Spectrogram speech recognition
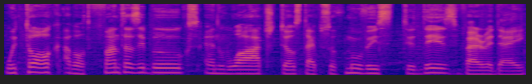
We talk about fantasy books and watch those types of movies to this very day.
